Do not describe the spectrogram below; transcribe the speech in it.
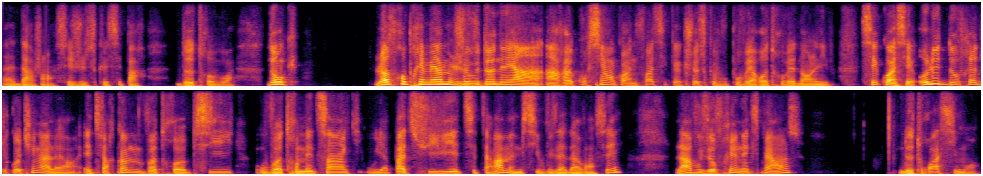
d'argent. C'est juste que c'est par d'autres voies. Donc, L'offre premium, je vais vous donner un, raccourci, encore une fois, c'est quelque chose que vous pouvez retrouver dans le livre. C'est quoi? C'est au lieu d'offrir du coaching à l'heure et de faire comme votre psy ou votre médecin où il n'y a pas de suivi, etc., même si vous êtes avancé, là, vous offrez une expérience de 3 à 6 mois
